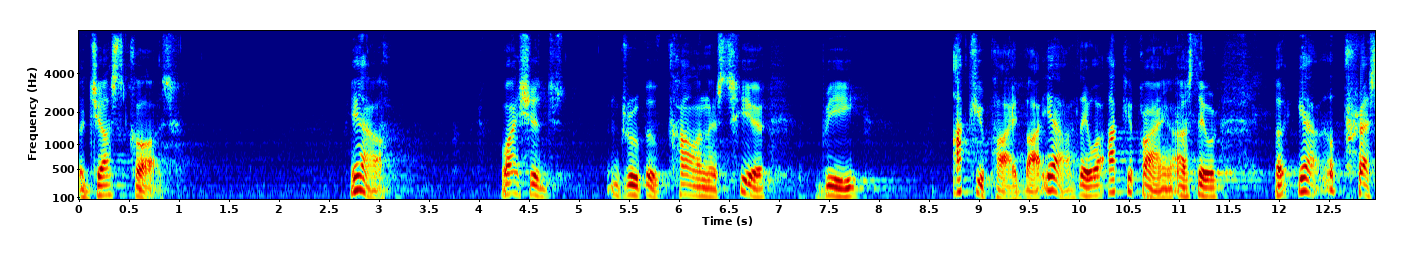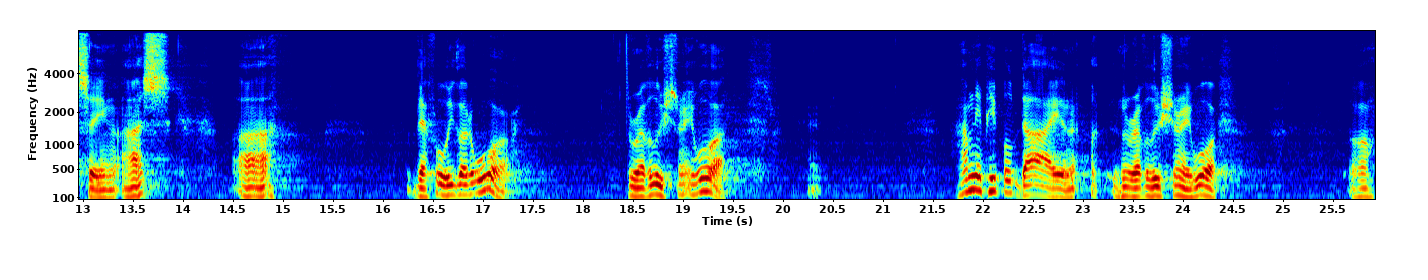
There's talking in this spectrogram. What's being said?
a just cause. Yeah. Why should a group of colonists here be occupied by, yeah, they were occupying us, they were, uh, yeah, oppressing us. Uh, therefore, we go to war, the Revolutionary War. How many people die in, in the Revolutionary War? Oh,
